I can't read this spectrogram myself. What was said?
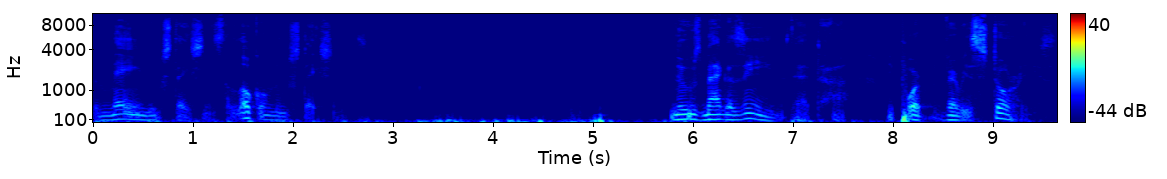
the main news stations, the local news stations, news magazines that uh, report various stories.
